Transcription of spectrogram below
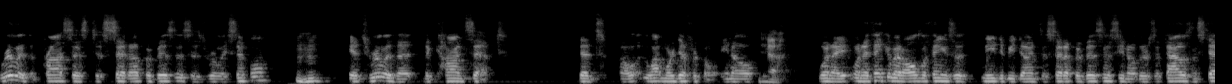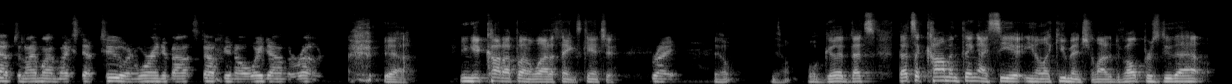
really the process to set up a business is really simple. Mm-hmm. It's really the the concept that's a lot more difficult. You know, yeah. When I when I think about all the things that need to be done to set up a business, you know, there's a thousand steps, and I'm on like step two and worrying about stuff, you know, way down the road. Yeah you can get caught up on a lot of things, can't you? Right. Yep. Yeah. Well, good. That's that's a common thing I see. You know, like you mentioned, a lot of developers do that.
